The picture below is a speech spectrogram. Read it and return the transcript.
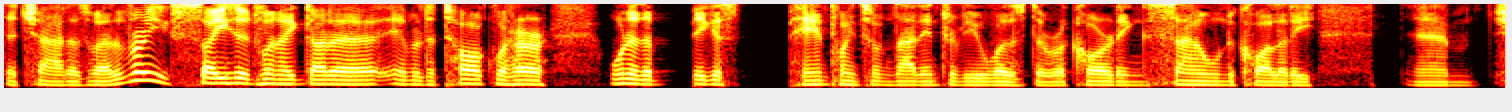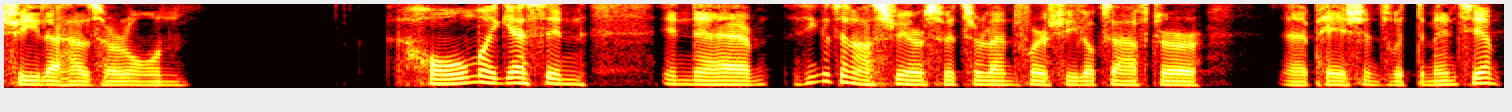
the chat as well. Very excited when I got uh, able to talk with her. One of the biggest pain points from that interview was the recording sound quality. Um, Sheela has her own home, I guess in in uh, I think it's in Austria or Switzerland, where she looks after uh, patients with dementia,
